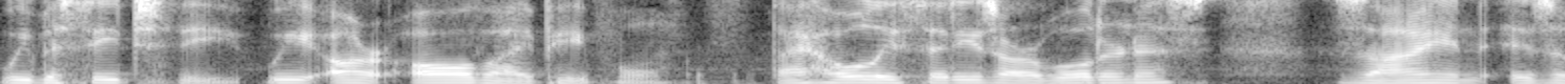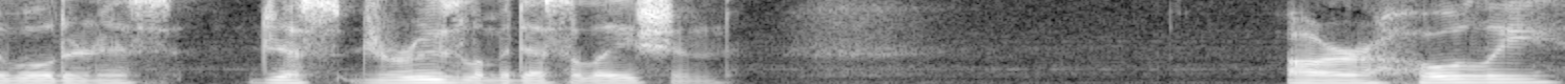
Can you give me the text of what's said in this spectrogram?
we beseech thee, we are all thy people. Thy holy cities are a wilderness, Zion is a wilderness, just Jerusalem a desolation. Our holy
